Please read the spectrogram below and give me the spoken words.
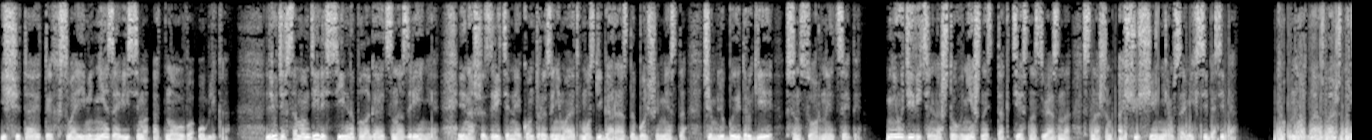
и считают их своими независимо от нового облика. Люди в самом деле сильно полагаются на зрение, и наши зрительные контуры занимают в мозге гораздо больше места, чем любые другие сенсорные цепи. Неудивительно, что внешность так тесно связана с нашим ощущением самих себя. себя. Но одна важная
